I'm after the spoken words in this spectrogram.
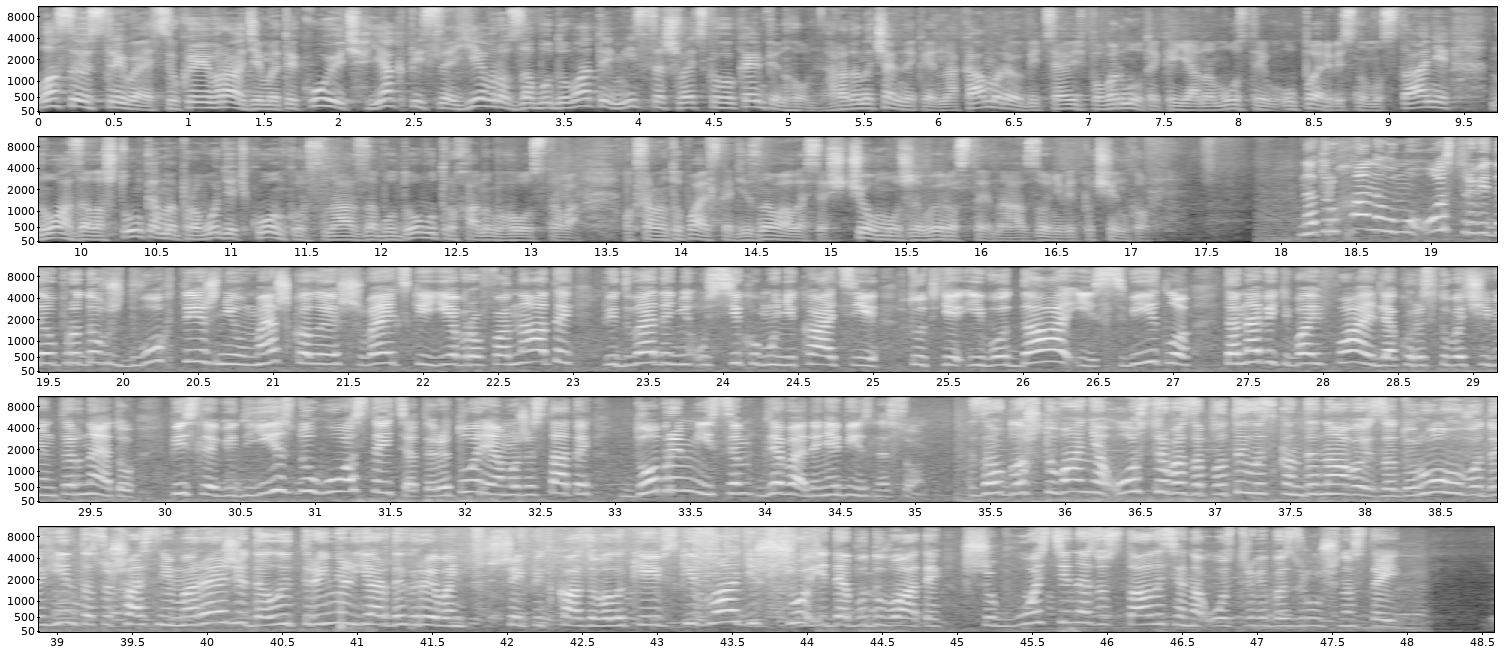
Ласий Острівець у Київраді метикують, як після євро забудувати місце шведського кемпінгу. Радоначальники на камери обіцяють повернути киянам острів у первісному стані. Ну а за лаштунками проводять конкурс на забудову Труханового острова. Оксана Тупальська дізнавалася, що може вирости на зоні відпочинку. На Трухановому острові, де впродовж двох тижнів мешкали шведські єврофанати, підведені усі комунікації. Тут є і вода, і світло, та навіть вай-фай для користувачів інтернету. Після від'їзду гостей ця територія може стати добрим місцем для ведення бізнесу. За облаштування острова заплатили скандинави. За дорогу, водогін та сучасні мережі дали 3 мільярди гривень. Ще й підказували київській владі, що і де будувати, щоб гості не зосталися на острові без зручностей.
